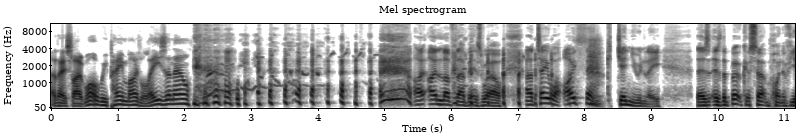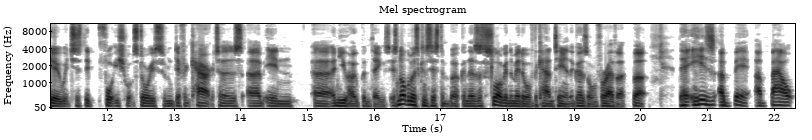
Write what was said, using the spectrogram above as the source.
and then it's like, what are we paying by the laser now? I, I love that bit as well. And I'll tell you what, I think genuinely there's, there's the book A Certain Point of View, which is the 40 short stories from different characters um, in uh, A New Hope and things. It's not the most consistent book, and there's a slog in the middle of the cantina that goes on forever. But there is a bit about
